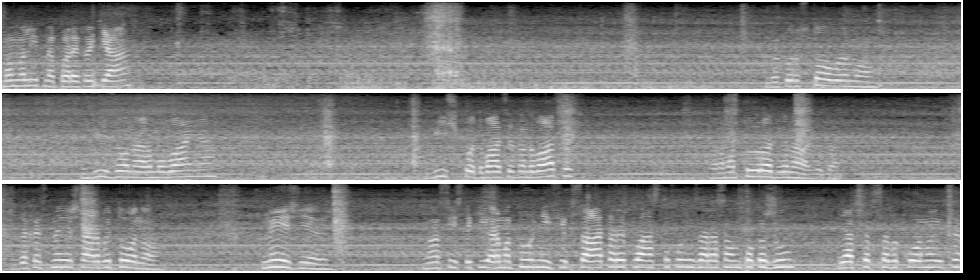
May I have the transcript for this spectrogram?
монолітне перекриття. Використовуємо дві зони армування. Вічко 20 на 20, арматура 12. Захисний шар бетону. Нижній. У нас є такі арматурні фіксатори пластикові. Зараз я вам покажу, як це все виконується.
